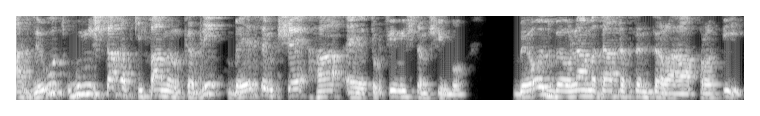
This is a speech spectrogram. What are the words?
הזהות, הוא משטח התקיפה המרכזי בעצם שהתוקפים משתמשים בו. בעוד בעולם ה data center הפרטי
